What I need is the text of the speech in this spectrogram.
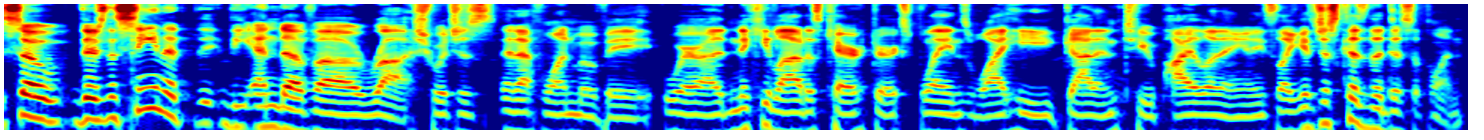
so there's the scene at the, the end of uh, Rush, which is an F1 movie, where uh, Niki Lauda's character explains why he got into piloting, and he's like, it's just because of the discipline.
